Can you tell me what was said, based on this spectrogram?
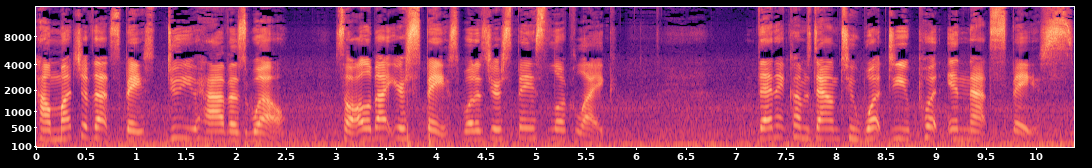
How much of that space do you have as well? So, all about your space. What does your space look like? Then it comes down to what do you put in that space?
